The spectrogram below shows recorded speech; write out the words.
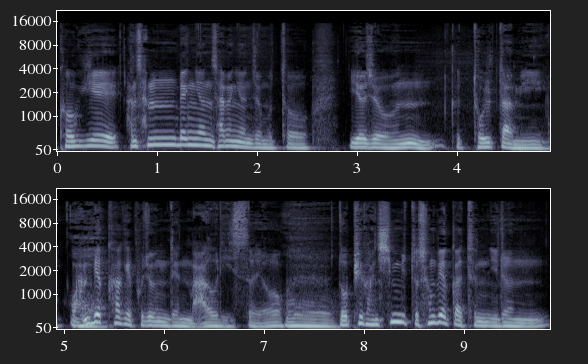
거기에 한 300년, 400년 전부터 이어져 온 그 돌담이 어. 완벽하게 보존된 마을이 있어요. 오. 높이가 한 10m 성벽 같은 이런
